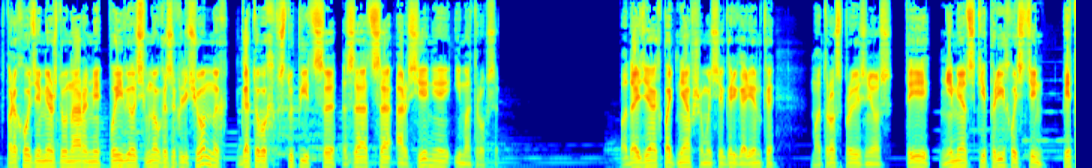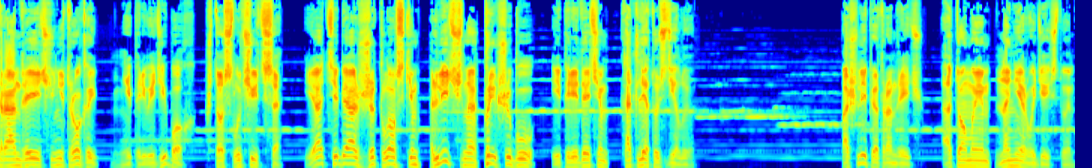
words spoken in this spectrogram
В проходе между нарами появилось много заключенных, готовых вступиться за отца Арсения и матроса. Подойдя к поднявшемуся Григоренко, матрос произнес, «Ты, немецкий прихвостень, Петра Андреевича не трогай, не переведи Бог, что случится?» Я тебя с Житловским лично пришибу и перед этим котлету сделаю. Пошли, Петр Андреевич, а то мы им на нервы действуем.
